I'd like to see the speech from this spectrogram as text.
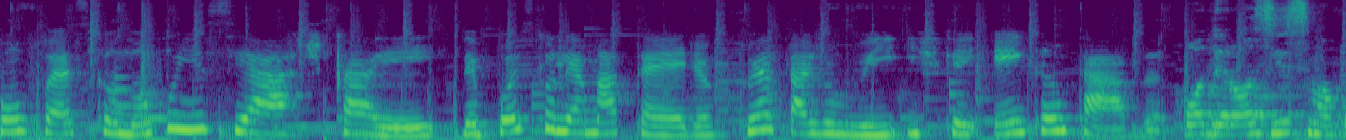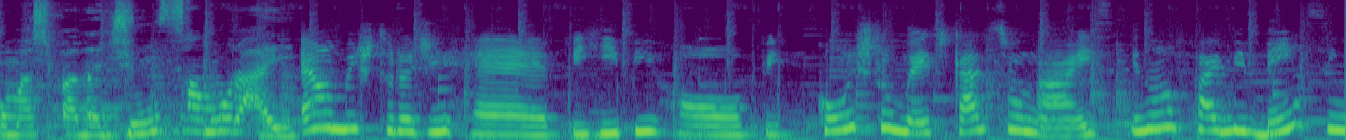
Confesso que eu não conhecia a arte Kaei. Depois que eu li a matéria, fui atrás de ouvir e fiquei encantada. Poderosíssima como a espada de um samurai. É uma mistura de rap, hip hop, com instrumentos tradicionais e numa vibe bem assim,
